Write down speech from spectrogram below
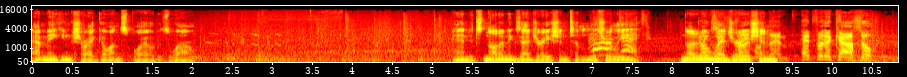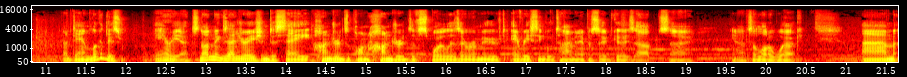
at making sure I go unspoiled as well. And it's not an exaggeration to literally not an Don't waste time on exaggeration. them. Head for the castle. God damn, look at this area. It's not an exaggeration to say hundreds upon hundreds of spoilers are removed every single time an episode goes up. So, you know, it's a lot of work. Um,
